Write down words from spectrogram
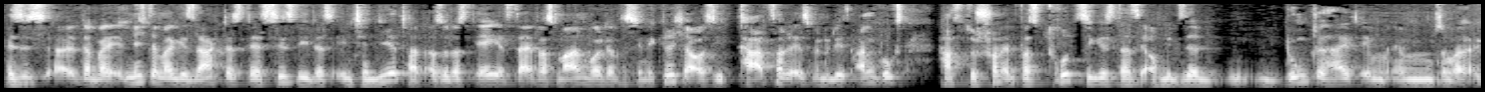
Es ist äh, dabei nicht einmal gesagt, dass der Sisley das intendiert hat, also dass er jetzt da etwas malen wollte, was wie eine Kirche aussieht. Tatsache ist, wenn du dir das anguckst, hast du schon etwas Trutziges, dass er auch mit dieser Dunkelheit im, im, so mal,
